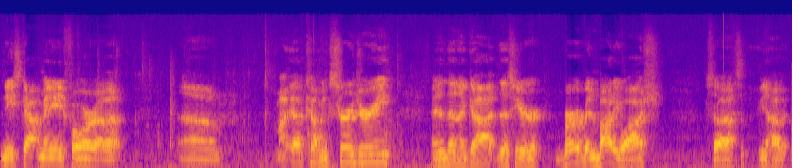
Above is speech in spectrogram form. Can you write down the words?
niece got me for uh, um, my upcoming surgery, and then I got this here bourbon body wash. So uh, you know have it,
